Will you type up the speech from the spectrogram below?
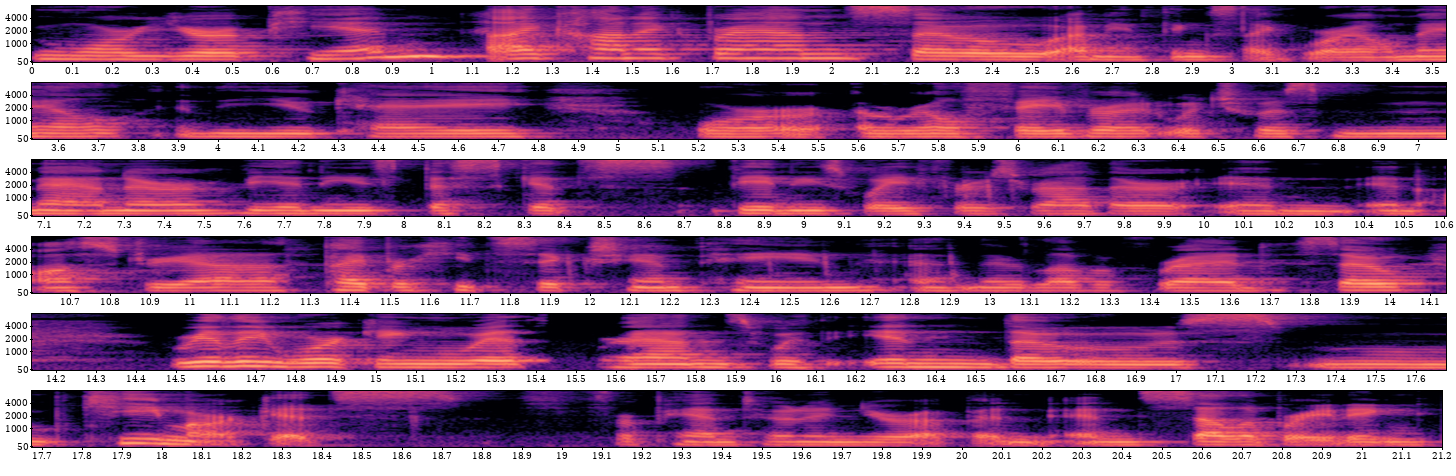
more European iconic brands. So, I mean, things like Royal Mail in the UK, or a real favorite, which was Manner Viennese biscuits, Viennese wafers rather, in, in Austria, Piper Heidsieck champagne and their love of red. So really working with brands within those mm, key markets for Pantone in Europe and, and celebrating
